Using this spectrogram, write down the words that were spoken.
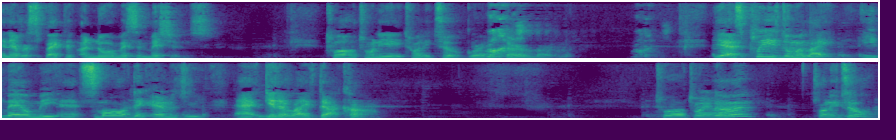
and their respective enormous emissions. 12 28 22, Greta Thunberg. Yes, please do enlighten me. Email me at smalldickenergy at getalife.com. 12, 29, 22,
